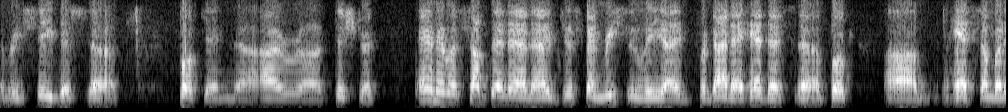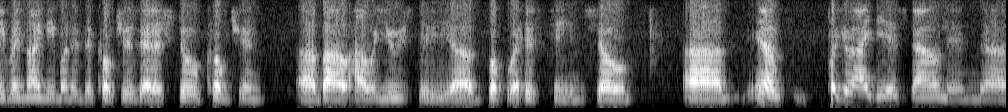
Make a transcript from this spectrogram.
received this uh, book in uh, our uh, district. And it was something that I just been recently. I forgot I had this uh, book um, had somebody remind me, one of the coaches that is still coaching, uh, about how he used the uh, book with his team. So, uh, you know, put your ideas down and uh,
